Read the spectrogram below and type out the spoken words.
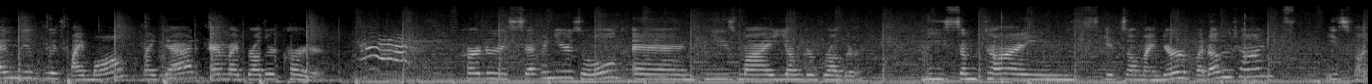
I live with my mom, my dad, and my brother Carter. Carter is seven years old and he's my younger brother. He sometimes gets on my nerve, but other times he's fun.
